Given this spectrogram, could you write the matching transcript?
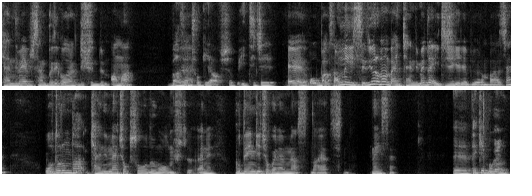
Kendimi hep sempatik olarak düşündüm ama Bazen Evet. çok yavşak, itici. evet o bak onu hissediyorum ama ben kendime de itici gelebiliyorum bazen. O durumda kendimden çok soğuduğum olmuştu. Yani bu denge çok önemli aslında hayat içinde. Neyse. Ee, peki bugün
